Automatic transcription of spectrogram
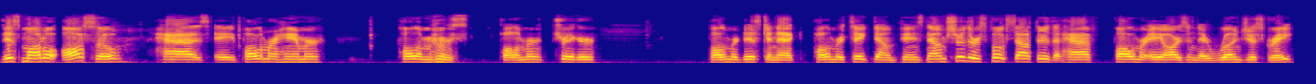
This model also has a polymer hammer, polymers, polymer trigger, polymer disconnect, polymer takedown pins. Now I'm sure there's folks out there that have polymer ARs and they run just great.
